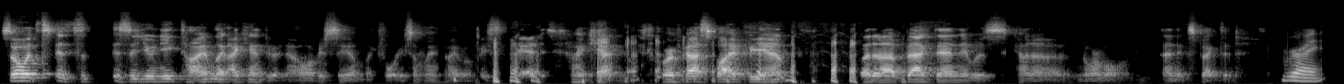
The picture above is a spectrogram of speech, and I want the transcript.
So it's it's it's a unique time. Like I can't do it now. Obviously, I'm like forty something. I will be dead. I can't. We're past five p.m. But uh, back then, it was kind of normal and expected. Right.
